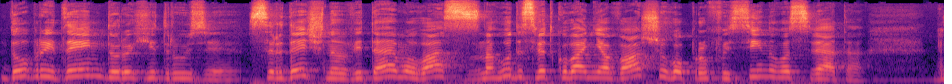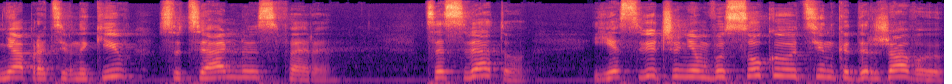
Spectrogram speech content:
Добрий день, дорогі друзі! Сердечно вітаємо вас з нагоди святкування вашого професійного свята Дня працівників соціальної сфери. Це свято є свідченням високої оцінки державою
